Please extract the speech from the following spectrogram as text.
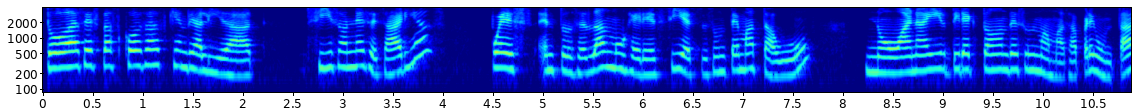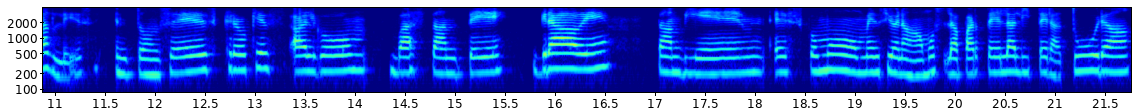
todas estas cosas que en realidad sí son necesarias, pues entonces las mujeres, si esto es un tema tabú, no van a ir directo a donde sus mamás a preguntarles. Entonces creo que es algo bastante grave también es como mencionábamos la parte de la literatura.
